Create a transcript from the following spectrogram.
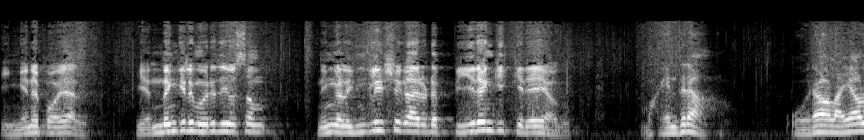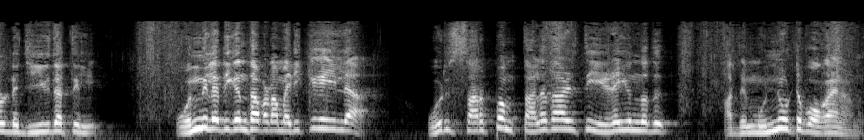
ഇങ്ങനെ പോയാൽ എന്തെങ്കിലും ഒരു ദിവസം നിങ്ങൾ ഇംഗ്ലീഷുകാരുടെ പീരങ്കിക്കിരയാകും. മഹേന്ദ്ര ഒരാൾ അയാളുടെ ജീവിതത്തിൽ ഒന്നിലധികം തവണ മരിക്കുകയില്ല. ഒരു സർപ്പം തലതാഴ്ത്തി ഇഴയുന്നത് അത് മുന്നോട്ട് പോകാനാണ്.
